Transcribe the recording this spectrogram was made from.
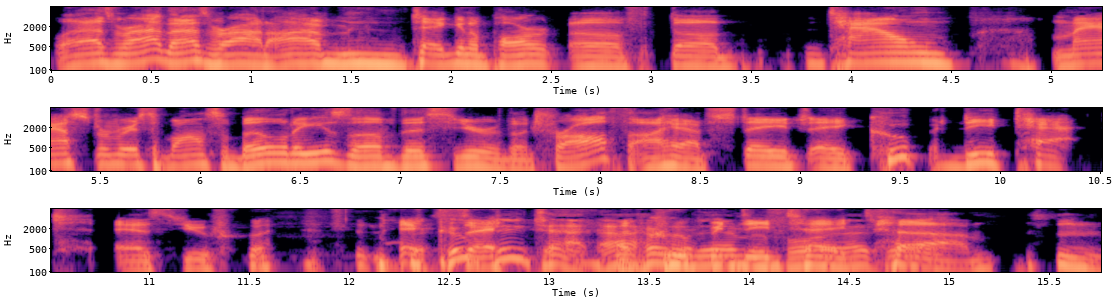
Well, that's right. That's right. I'm taking a part of the town master responsibilities of this year, of the trough. I have staged a coup d'etat, as you may coup say. d'etat. I a heard coup of them before. d'etat. Right. Um, hmm.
